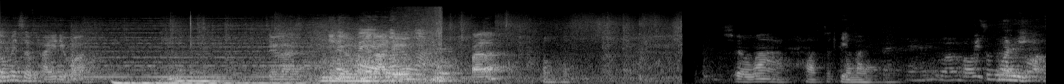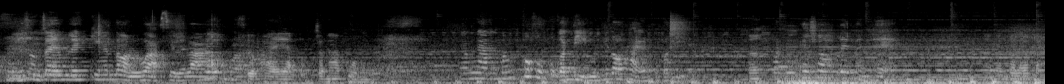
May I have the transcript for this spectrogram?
ก็ไม่เซอร์ไพรส์ดิวะเจอกันที่เดิมเวลาเดิมไปละโอ้โหเชื่อว่าพอจะเตรียมอะไรวันนี้ไม่สนใจมันเลยกินกันต่อดีกว่าเสียเวลาเซอร์ไพรส์อะจะน่ากลัวไหมงานๆมันก็คงปกติเหมือนที่เราถ่ายกันปกติฮะวันนี้แค่ชอบเล่นแผนงั้นก็แล้วกัน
